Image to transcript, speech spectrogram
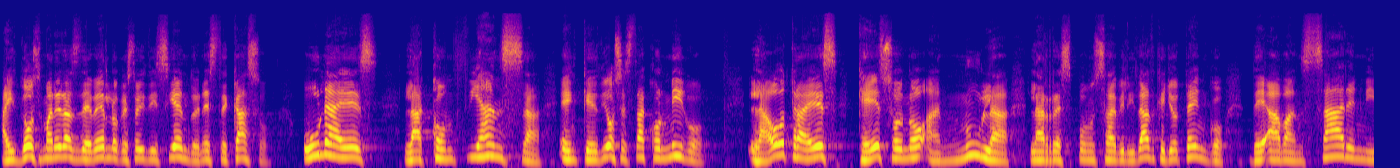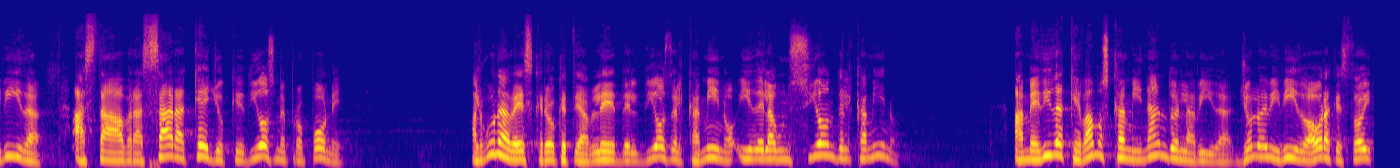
hay dos maneras de ver lo que estoy diciendo en este caso. Una es la confianza en que Dios está conmigo. La otra es que eso no anula la responsabilidad que yo tengo de avanzar en mi vida hasta abrazar aquello que Dios me propone. Alguna vez creo que te hablé del Dios del camino y de la unción del camino. A medida que vamos caminando en la vida, yo lo he vivido ahora que estoy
